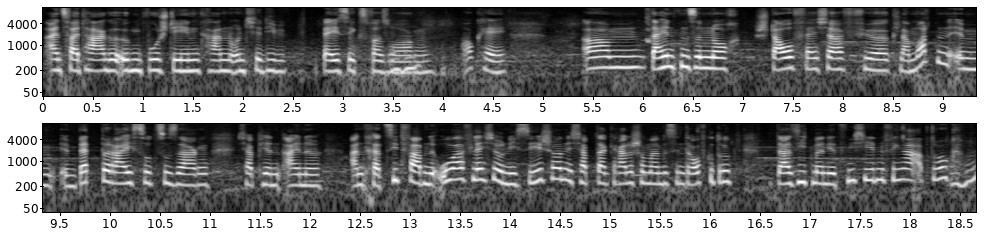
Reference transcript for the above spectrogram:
ein, zwei Tage irgendwo stehen kann und hier die Basics versorgen. Mhm. Okay. Ähm, da hinten sind noch Staufächer für Klamotten im, im Bettbereich sozusagen. Ich habe hier eine anthrazitfarbene Oberfläche und ich sehe schon, ich habe da gerade schon mal ein bisschen drauf gedrückt, da sieht man jetzt nicht jeden Fingerabdruck. Mhm,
